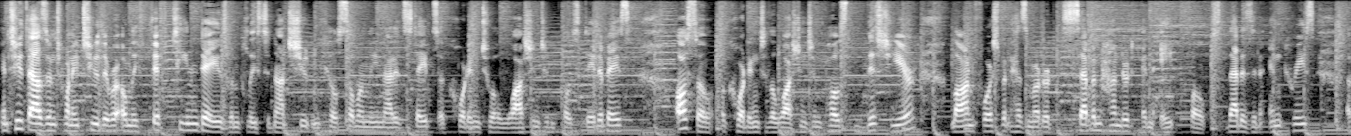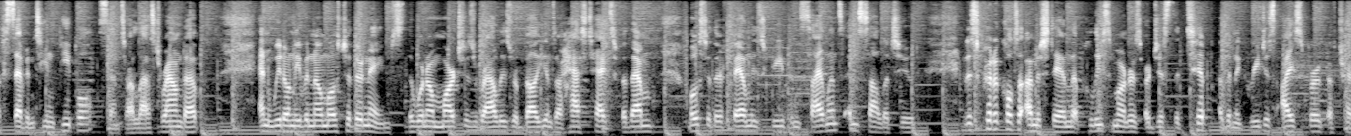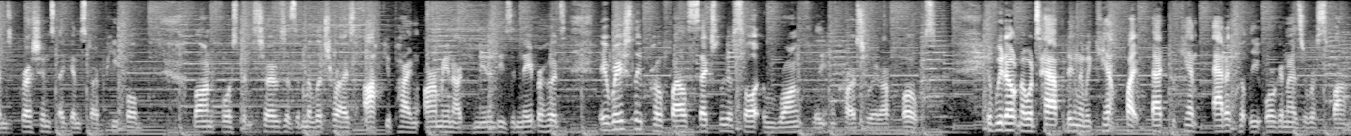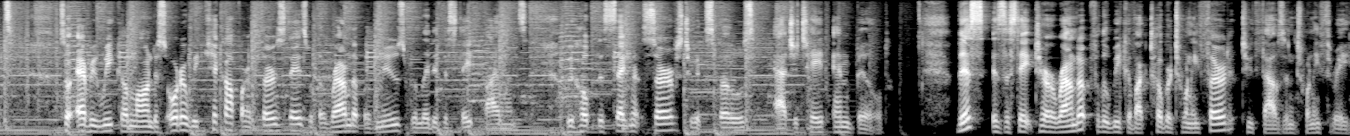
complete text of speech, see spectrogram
In 2022, there were only 15 days when police did not shoot and kill someone in the United States, according to a Washington Post database. Also, according to the Washington Post, this year, law enforcement has murdered 708 folks. That is an increase of 17 people since our last roundup. And we don't even know most of their names. There were no marches, rallies, rebellions, or hashtags for them. Most of their families grieved in silence and solitude. It is critical to understand that police murders are just the tip of an egregious iceberg of transgressions against our people. Law enforcement serves as a militarized occupying army in our communities and neighborhoods. They racially profile, sexually assault, and wrongfully incarcerate our folks. If we don't know what's happening, then we can't fight back, we can't adequately organize a response. So every week on Law and Disorder, we kick off our Thursdays with a roundup of news related to state violence. We hope this segment serves to expose, agitate, and build. This is the State Terror Roundup for the week of October 23rd, 2023.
